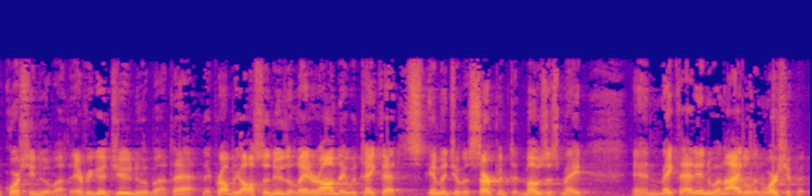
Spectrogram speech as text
Of course he knew about that. Every good Jew knew about that. They probably also knew that later on they would take that image of a serpent that Moses made and make that into an idol and worship it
